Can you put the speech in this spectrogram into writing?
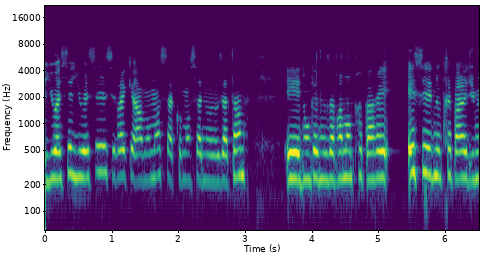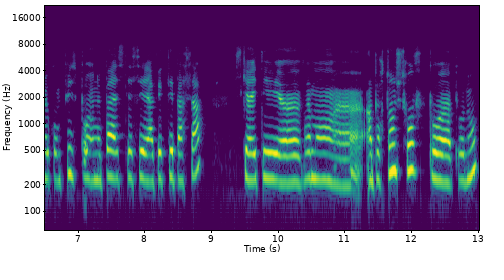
USA, euh, USA, c'est vrai qu'à un moment, ça commence à nous atteindre. Et donc, elle nous a vraiment préparé, essayé de nous préparer du mieux qu'on puisse pour ne pas se laisser affecter par ça. Ce qui a été euh, vraiment euh, important, je trouve, pour, pour nous.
